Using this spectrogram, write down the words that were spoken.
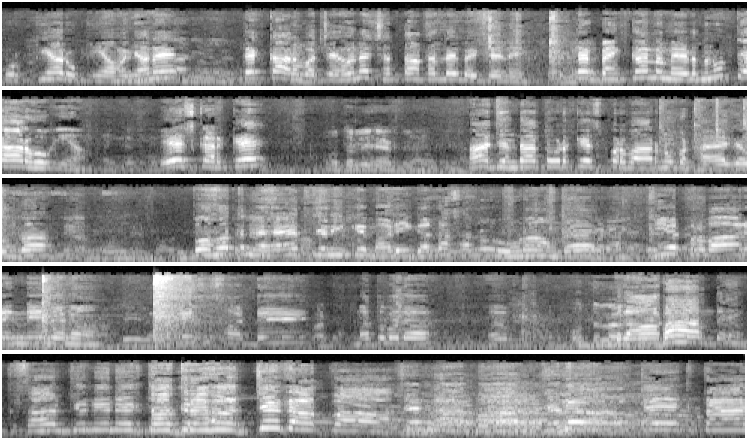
ਕੁਰਕੀਆਂ ਰੁਕੀਆਂ ਹੋਈਆਂ ਨੇ ਤੇ ਘਰ ਬਚੇ ਹੋਏ ਨੇ ਛੱਤਾਂ ਥੱਲੇ ਬੈਠੇ ਨੇ ਤੇ ਬੈਂਕਾਂ ਨਮੇੜਨ ਨੂੰ ਤਿਆਰ ਹੋ ਗਈਆਂ। ਇਸ ਕਰਕੇ ਉਧਰਲੀ ਸਾਈਡ ਤੇ। ਆ ਜਿੰਦਾ ਤੋੜ ਕੇ ਇਸ ਪਰਿਵਾਰ ਨੂੰ ਬਿਠਾਇਆ ਜਾਊਗਾ। ਬਹੁਤ ਨਹਿਤ ਜਣੀ ਕਿ ਮਾੜੀ ਗੱਲ ਆ ਸਾਨੂੰ ਰੋਣਾ ਆਉਂਦਾ ਕਿ ਇਹ ਪਰਿਵਾਰ ਇੰਨੇ ਦਿਨ ਇਸ ਸਾਡੇ ਮਤਲਬ ਬਲਾਕ ਭਾਰਤੀ ਕਿਸਾਨ ਯੂਨੀਅਨ ਏਕਤਾ ਗ੍ਰਹ ਜਿੰਦਾਬਾਦ। ਜਿੰਦਾਬਾਦ। ਲੋਕ ਏਕਤਾ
